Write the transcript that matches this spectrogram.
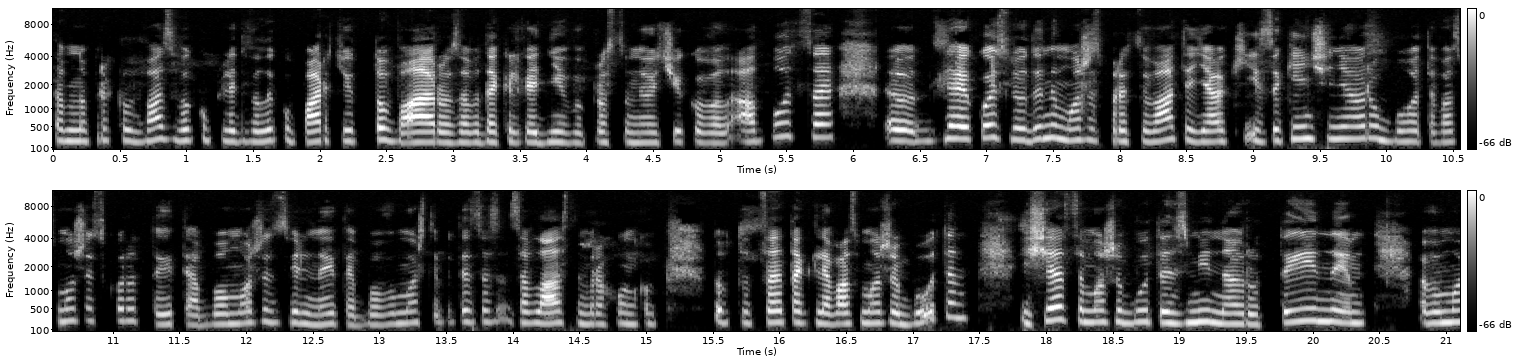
там, наприклад, вас викуплять велику партію товару за декілька днів, ви просто не очікували. Або це е, для якоїсь людини може спрацювати як і закінчення роботи, вас можуть скоротити, або можуть звільнити, або ви можете піти за, за власним рахунком. Тобто, це так для вас може бути. І ще це може бути зміна рутини. Ви можете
